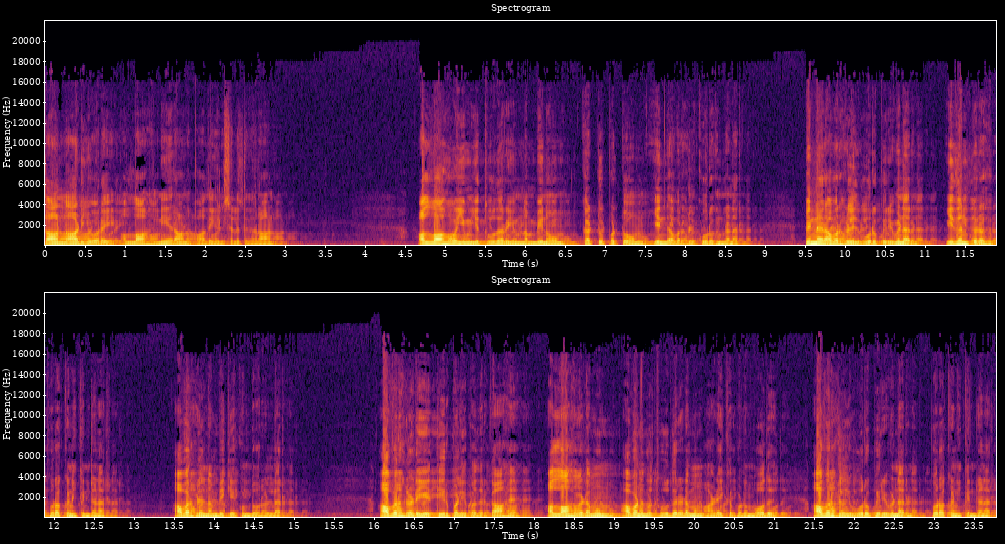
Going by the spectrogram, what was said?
தான் நாடியோரை அல்லாஹ் நேரான பாதையில் செலுத்துகிறான். அல்லாஹுவையும் இத்தூதரையும் நம்பினோம் கட்டுப்பட்டோம் என்று அவர்கள் கூறுகின்றனர். பின்னர் அவர்களில் ஒரு பிரிவினர் இதன் பிறகு புறக்கணிக்கின்றனர். அவர்கள் நம்பிக்கை கொண்டோர் அல்லர். அவர்களிடையே தீர்ப்பளிப்பதற்காக அல்லாஹுவிடமும் அவனது தூதரிடமும் அழைக்கப்படும் போது அவர்களில் ஒரு பிரிவினர் புறக்கணிக்கின்றனர்.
